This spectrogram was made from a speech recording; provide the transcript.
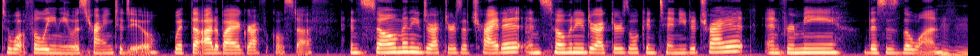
to what Fellini was trying to do with the autobiographical stuff. And so many directors have tried it, and so many directors will continue to try it. And for me, this is the one. Mm-hmm.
